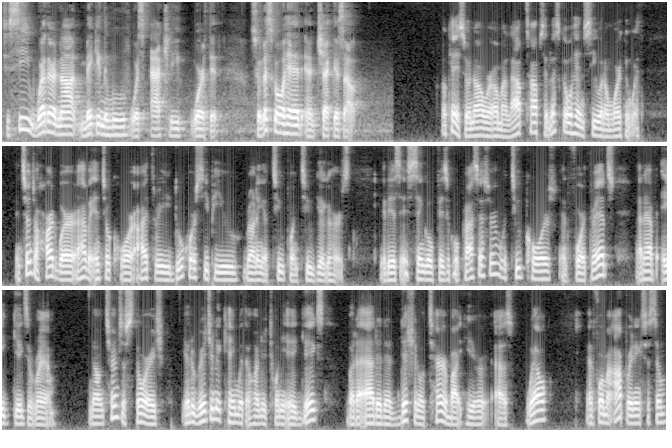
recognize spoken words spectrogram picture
to see whether or not making the move was actually worth it. So, let's go ahead and check this out. Okay, so now we're on my laptop, so let's go ahead and see what I'm working with. In terms of hardware, I have an Intel Core i3 dual-core CPU running at 2.2 gigahertz. It is a single physical processor with two cores and four threads that have 8 gigs of RAM. Now in terms of storage, it originally came with 128 gigs, but I added an additional terabyte here as well. And for my operating system,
